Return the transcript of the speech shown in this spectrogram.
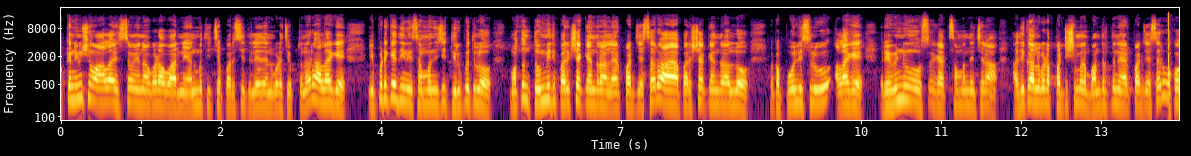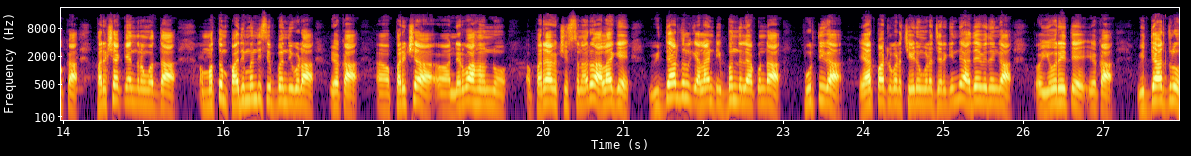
ఒక్క నిమిషం ఆలస్యమైనా కూడా వారిని అనుమతించే పరిస్థితి లేదని కూడా చెప్తున్నారు. అలాగే ఇప్పటికే దీనికి సంబంధించి తిరుపతిలో మొత్తం తొమ్మిది పరీక్షా కేంద్రాలను ఏర్పాటు చేశారు. ఆ పరీక్షా కేంద్రాల్లో ఒక పోలీసులు అలాగే రెవెన్యూ శాఖకు సంబంధించిన అధికారులు కూడా పటిష్టమైన భద్రతను ఏర్పాటు చేశారు. ఒక్కొక్క పరీక్షా కేంద్రం వద్ద మొత్తం పది మంది సిబ్బంది కూడా ఈ యొక్క పరీక్ష నిర్వహణను పర్యవేక్షిస్తున్నారు. అలాగే విద్యార్థులకు ఎలాంటి ఇబ్బంది లేకుండా పూర్తిగా ఏర్పాట్లు కూడా చేయడం కూడా జరిగింది. అదేవిధంగా ఎవరైతే ఈ యొక్క విద్యార్థులు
